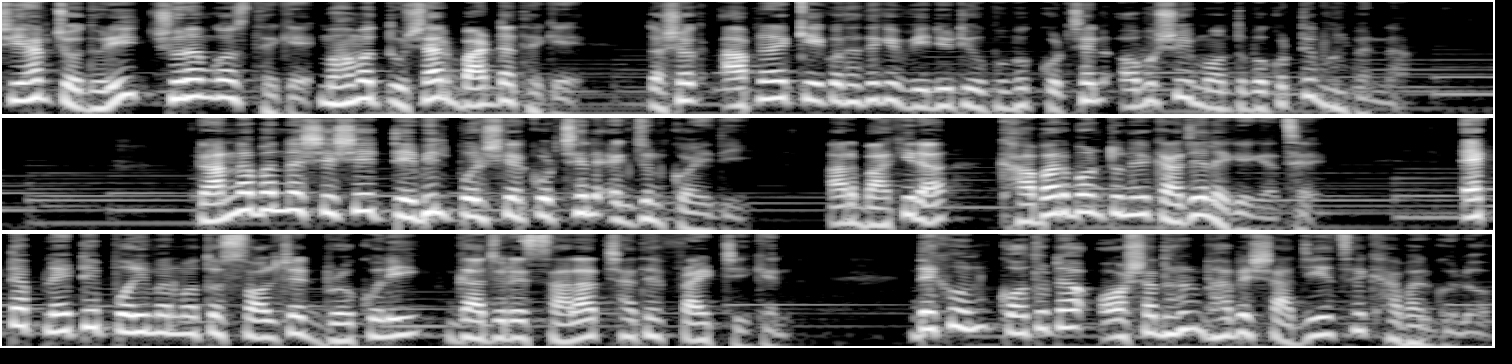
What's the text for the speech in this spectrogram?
শিহাব চৌধুরী সুনামগঞ্জ থেকে, মোহাম্মদ তুষার বাড্ডা থেকে। দর্শক, আপনারা কে কোথা থেকে ভিডিওটি উপভোগ করছেন অবশ্যই মন্তব্য করতে ভুলবেন না। রান্নাবান্না শেষে টেবিল পরিষ্কার করছেন একজন কয়েদি, আর বাকিরা খাবার বন্টনের কাজে লেগে গেছে। একটা প্লেটে পরিমাণ মতো সল্টেড ব্রোকলি, গাজরের সালাদ, সাথে ফ্রাইড চিকেন। দেখুন, কতটা অসাধারণভাবে সাজিয়েছে খাবারগুলো।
